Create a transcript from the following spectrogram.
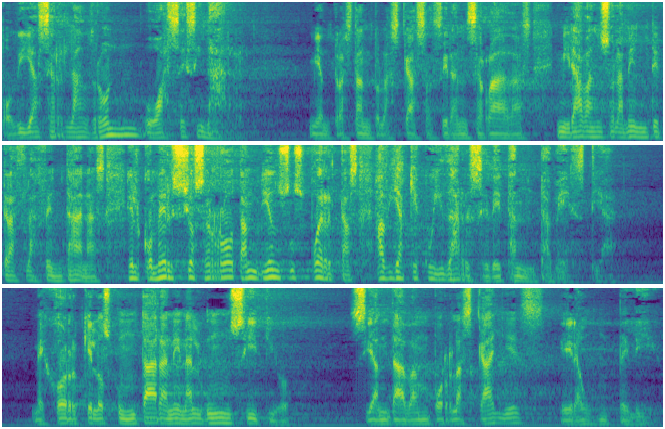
podía ser ladrón o asesinar. Mientras tanto las casas eran cerradas, miraban solamente tras las ventanas, el comercio cerró también sus puertas, había que cuidarse de tanta bestia. Mejor que los juntaran en algún sitio, si andaban por las calles era un peligro.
